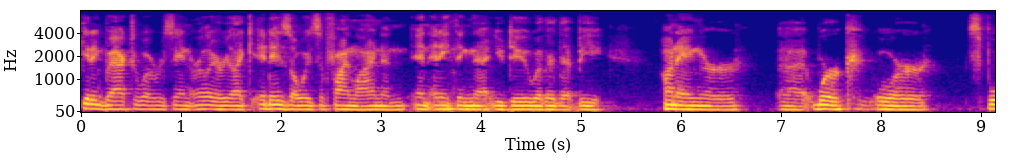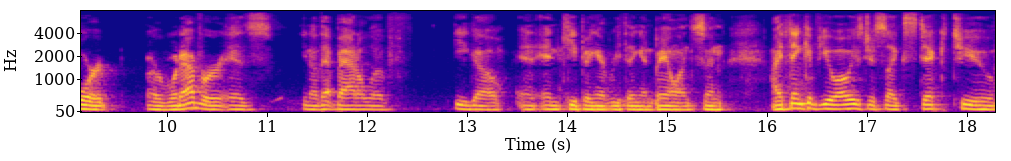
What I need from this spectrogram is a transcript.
getting back to what we were saying earlier, like it is always a fine line in, in anything that you do, whether that be hunting or uh, work or sport or whatever, is you know that battle of ego and, and keeping everything in balance. And I think if you always just like stick to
